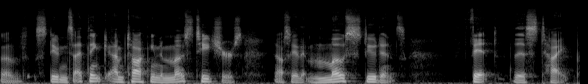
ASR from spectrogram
of students. I think I'm talking to most teachers, I'll say that most students fit this type.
